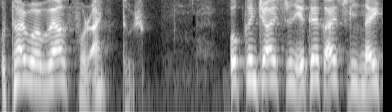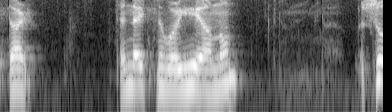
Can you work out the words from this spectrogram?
Og der var vel for entur. Og en tjøysen, jeg gikk eisel nøytar. Den nøytene var i hjenom. Så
